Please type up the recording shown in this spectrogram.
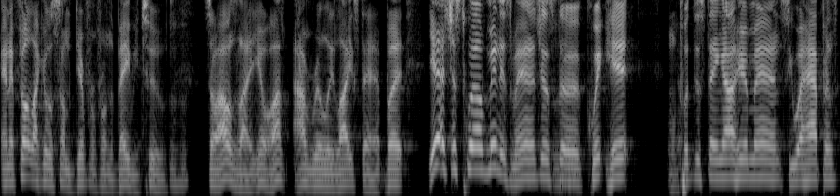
and it felt like it was something different from DaBaby too. Mm-hmm. So I was like, yo, I, I really likes that. But yeah, it's just 12 minutes, man. It's just Mm-hmm. a quick hit. I'm gonna put this thing out here, man, see what happens.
